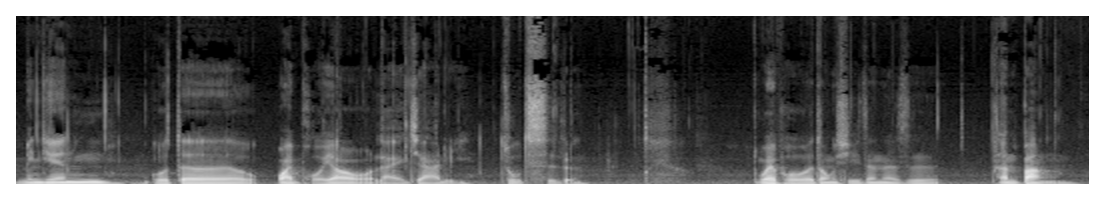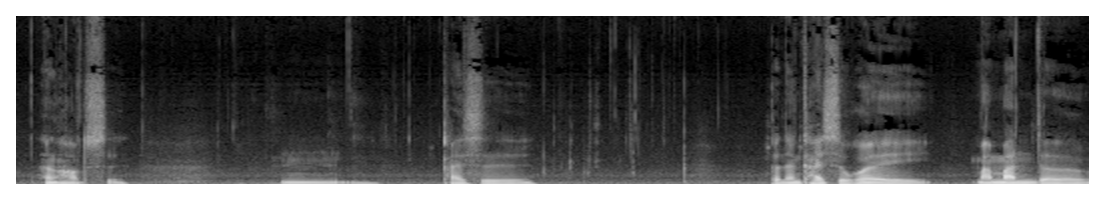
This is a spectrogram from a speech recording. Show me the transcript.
明天我的外婆要来家里主持的，外婆的东西真的是很棒，很好吃。嗯。开始，可能开始会慢慢的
